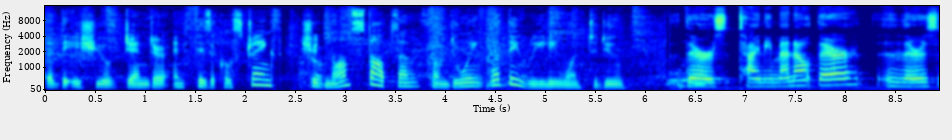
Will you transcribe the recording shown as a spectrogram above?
that the issue of gender and physical strength should not stop them from doing what they really want to do. There's tiny men out there, and there's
